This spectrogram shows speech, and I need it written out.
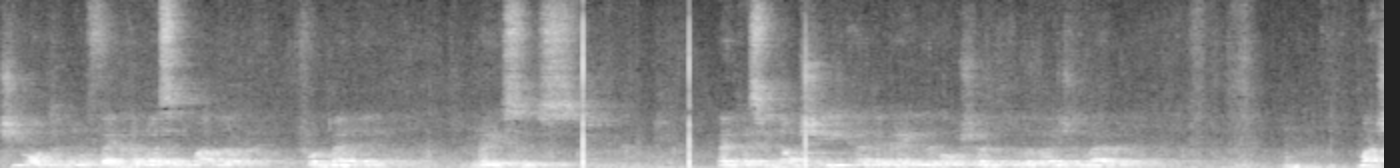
She wanted to thank the Blessed Mother for many graces. And as we know, she had a great devotion to the Virgin Mary. Much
